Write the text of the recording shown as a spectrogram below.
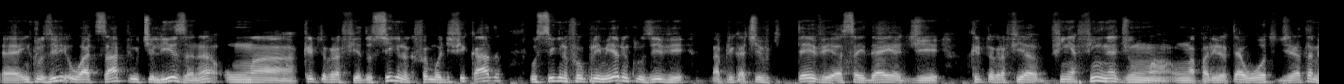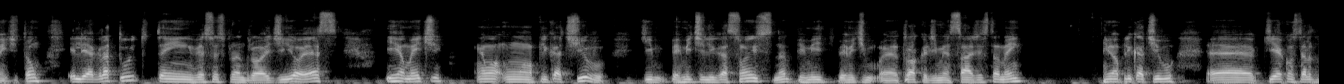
É, inclusive, o WhatsApp utiliza né, uma criptografia do Signo que foi modificada. O Signo foi o primeiro, inclusive, aplicativo que teve essa ideia de criptografia fim a fim, né, de uma, um aparelho até o outro diretamente. Então, ele é gratuito, tem versões para Android e iOS, e realmente é um, aplicativo que permite ligações, né, permite, permite é, troca de mensagens também, e um aplicativo é, que é considerado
